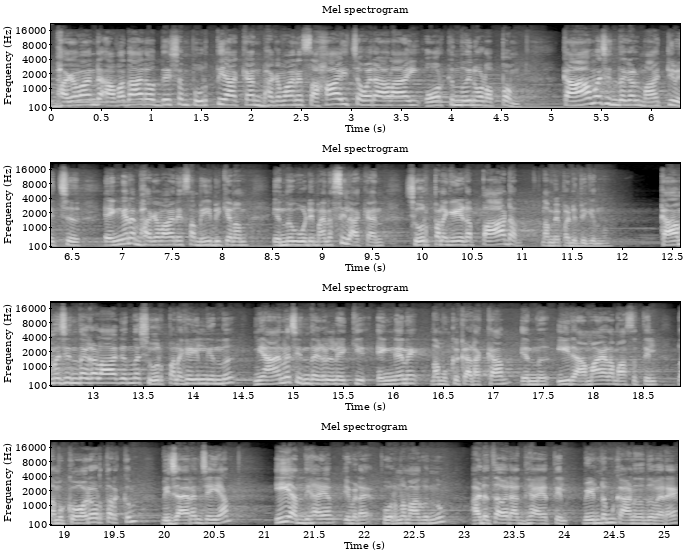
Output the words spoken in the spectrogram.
ഭഗവാന്റെ അവതാരോദ്ദേശം പൂർത്തിയാക്കാൻ ഭഗവാനെ സഹായിച്ച ഒരാളായി ഓർക്കുന്നതിനോടൊപ്പം കാമചിന്തകൾ മാറ്റിവെച്ച് എങ്ങനെ ഭഗവാനെ സമീപിക്കണം എന്നുകൂടി മനസ്സിലാക്കാൻ ശൂർപ്പണകയുടെ പാഠം നമ്മെ പഠിപ്പിക്കുന്നു. കാമചിന്തകളാകുന്ന ശൂർപ്പണകയിൽ നിന്ന് ജ്ഞാനചിന്തകളിലേക്ക് എങ്ങനെ നമുക്ക് കടക്കാം എന്ന് ഈ രാമായണ മാസത്തിൽ നമുക്ക് ഓരോരുത്തർക്കും വിചാരം ചെയ്യാം. ഈ അധ്യായം ഇവിടെ പൂർണമാകുന്നു. അടുത്ത ഒരു അധ്യായത്തിൽ വീണ്ടും കാണുന്നത് വരെ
